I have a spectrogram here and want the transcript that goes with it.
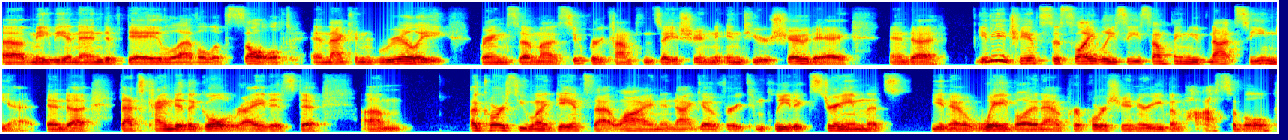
uh, maybe an end of day level of salt, and that can really bring some uh, super compensation into your show day and uh, give you a chance to slightly see something you've not seen yet. And uh, that's kind of the goal, right? Is to, um, of course, you want to dance that line and not go for a complete extreme that's you know way blown out proportion or even possible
